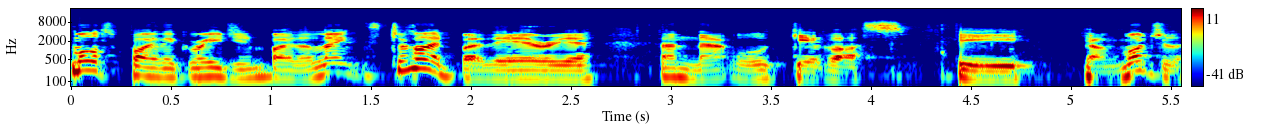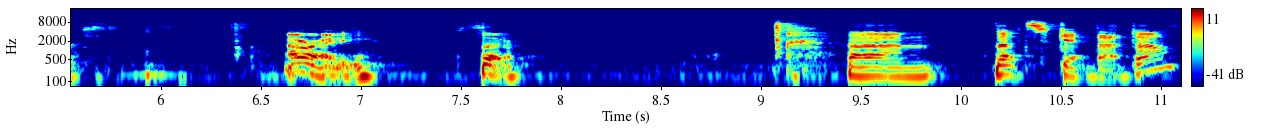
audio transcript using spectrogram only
multiply the gradient by the length, divide by the area, and that will give us the Young modulus. Alrighty, so um, let's get that done.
